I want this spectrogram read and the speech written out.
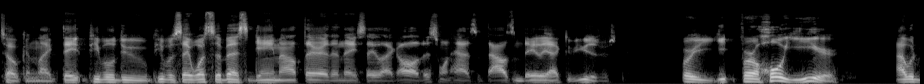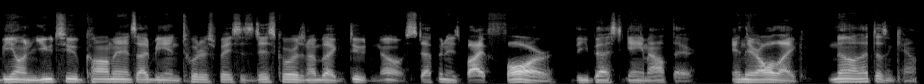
token. Like they people do people say what's the best game out there, then they say like, oh, this one has a thousand daily active users for for a whole year. I would be on YouTube comments, I'd be in Twitter Spaces, Discords, and I'd be like, dude, no, STEPN is by far the best game out there, and they're all like, no, that doesn't count.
